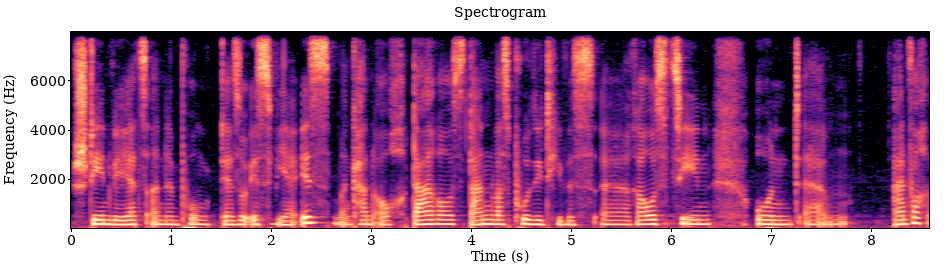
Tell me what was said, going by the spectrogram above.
stehen wir jetzt an dem Punkt, der so ist, wie er ist. Man kann auch daraus dann was Positives äh, rausziehen und ähm, einfach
